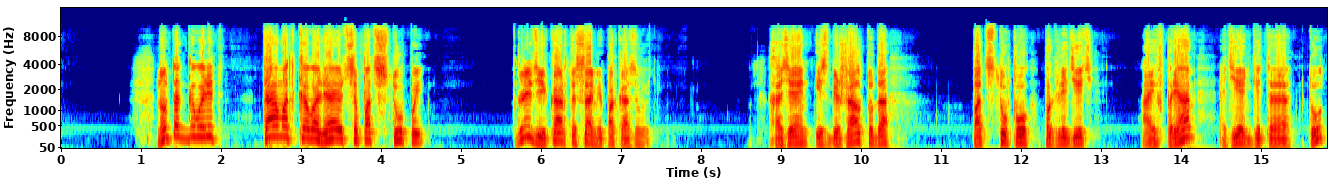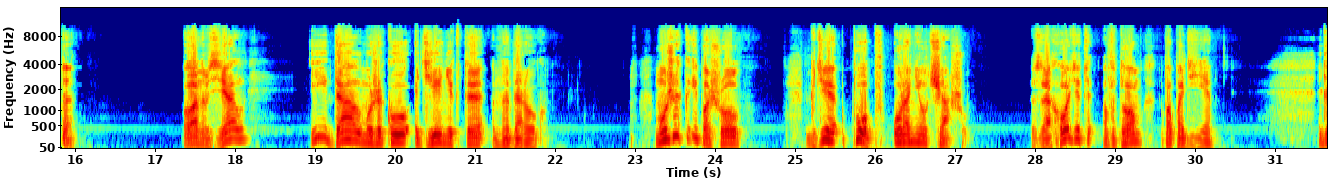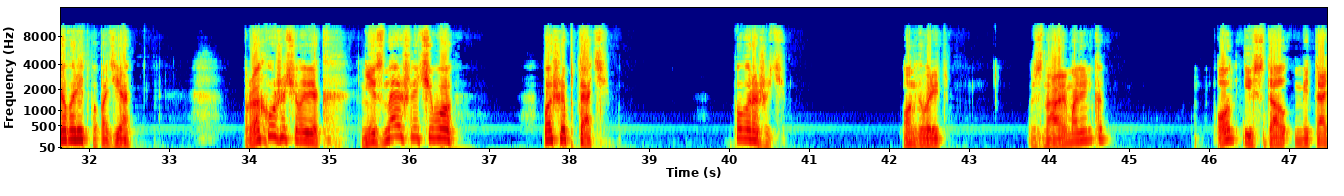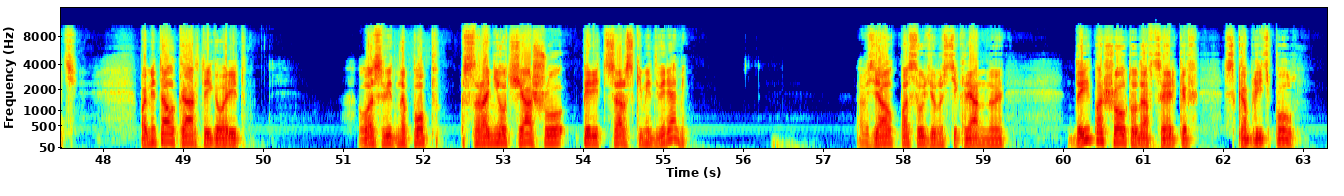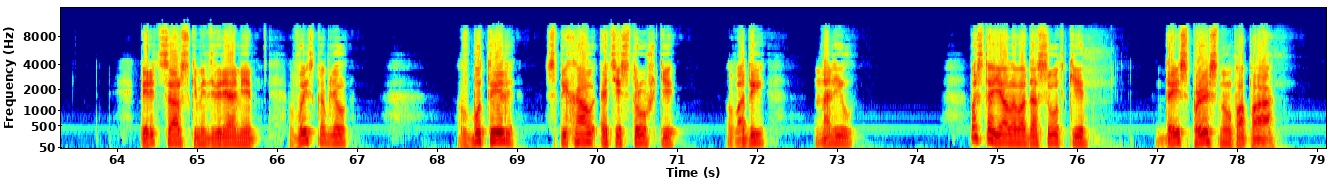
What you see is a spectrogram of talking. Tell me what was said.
Ну так, говорит, там отковаляются под ступой. Гляди, карты сами показывают. Хозяин избежал туда, под ступу поглядеть, а и впрямь деньги-то тута. Он взял и дал мужику денег-то на дорогу. Мужик и пошел, где поп уронил чашу. Заходит в дом к попадье. Говорит попадья, «Прохожий человек, не знаешь ли чего пошептать, поворожить?» Он говорит, «Знаю маленько». Он и стал метать. Пометал карты и говорит, «Вас, видно, поп сранил чашу перед царскими дверями?» Взял посудину стеклянную, да и пошел туда в церковь скоблить пол. Перед царскими дверями выскоблил, в бутыль спихал эти стружки — воды налил. Постояла вода сутки, да и спрыснул папа,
